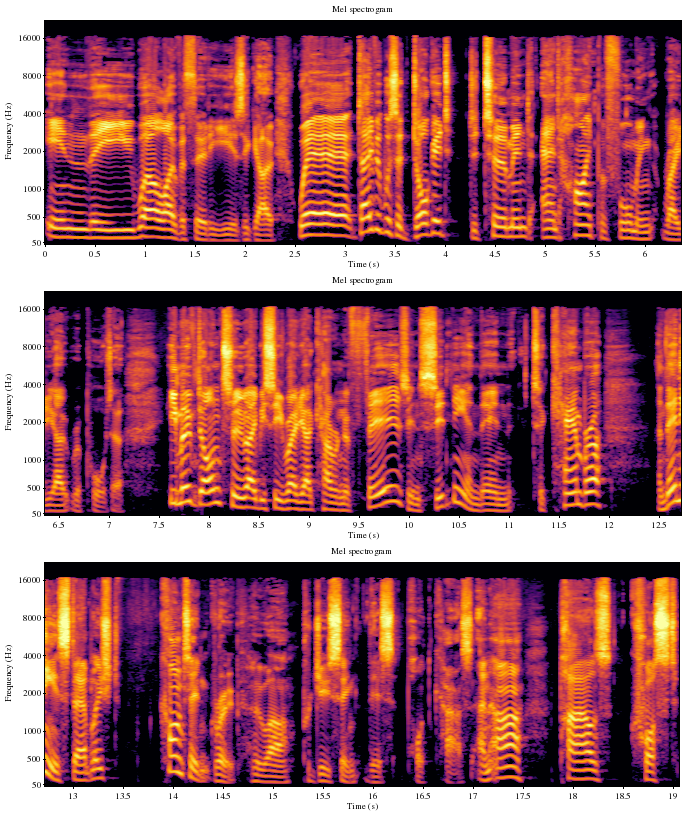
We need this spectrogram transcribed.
in the, well, over 30 years ago, where David was a dogged, determined, and high performing radio reporter. He moved on to ABC Radio Current Affairs in Sydney and then to Canberra, and then he established Content Group, who are producing this podcast, and our paths crossed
